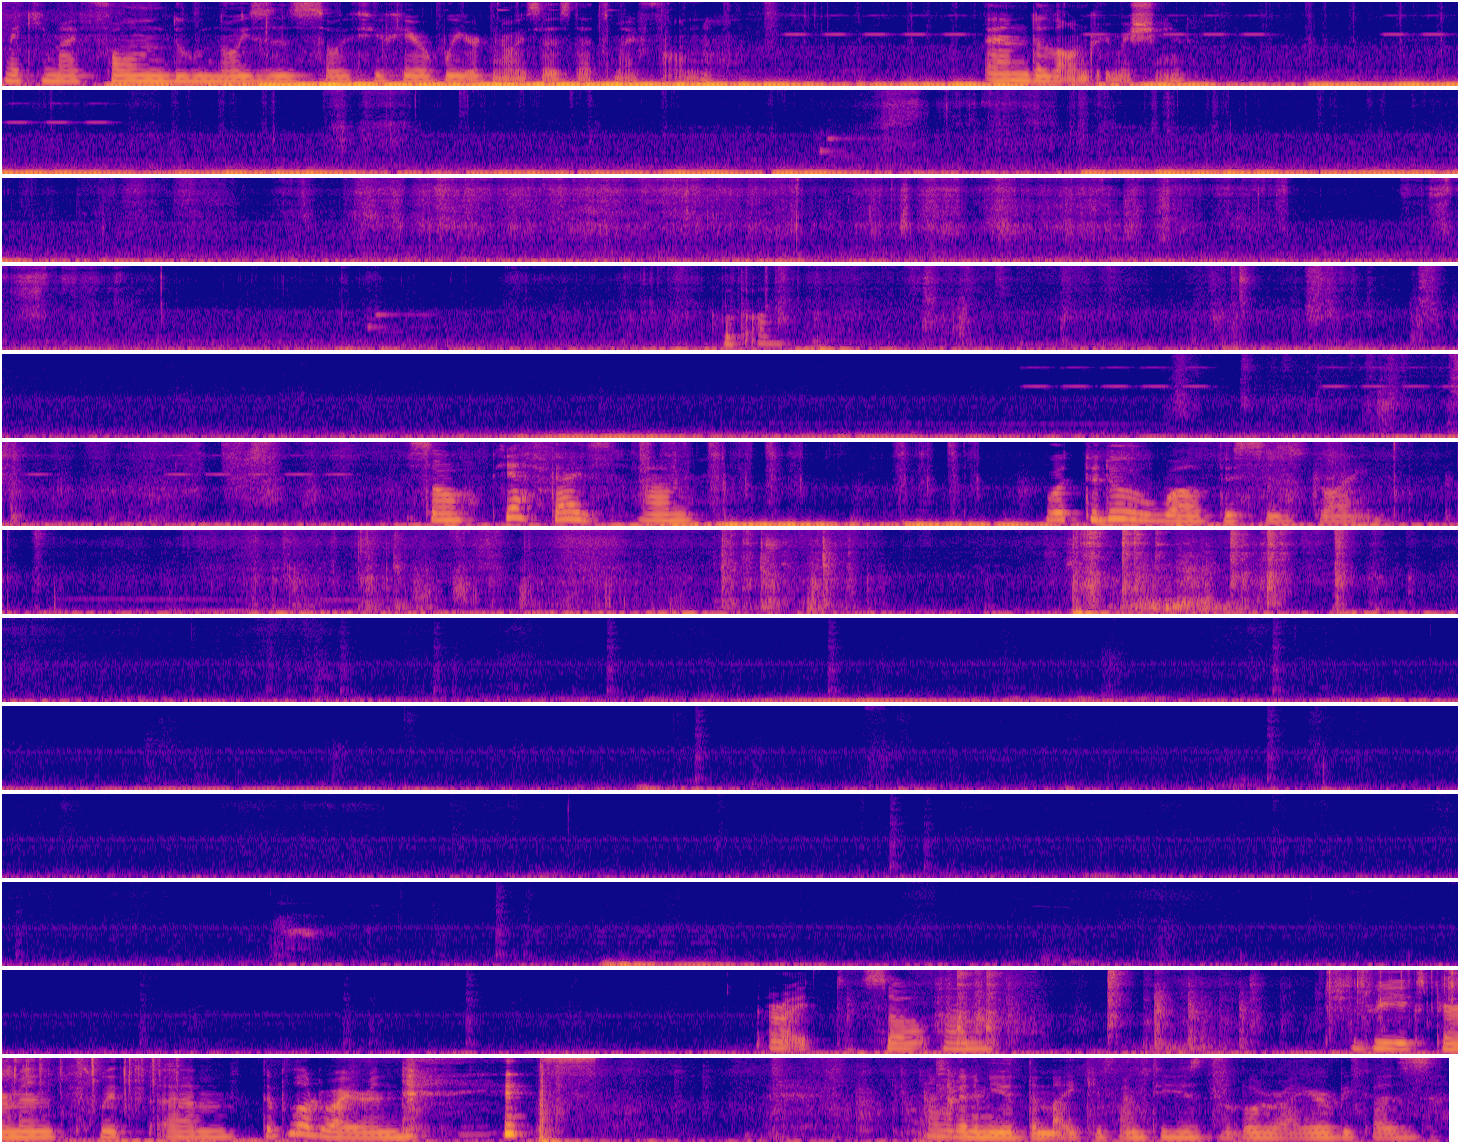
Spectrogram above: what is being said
making my phone do noises, so if you hear weird noises, that's my phone. And the laundry machine. guys um what to do while this is drying? So um, should we experiment with um, the blow dryer in this? I'm gonna mute the mic if I'm to use the blow dryer because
